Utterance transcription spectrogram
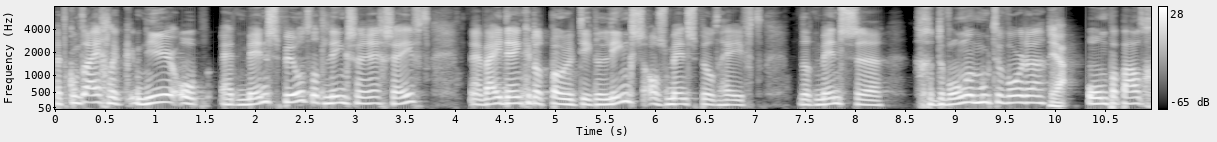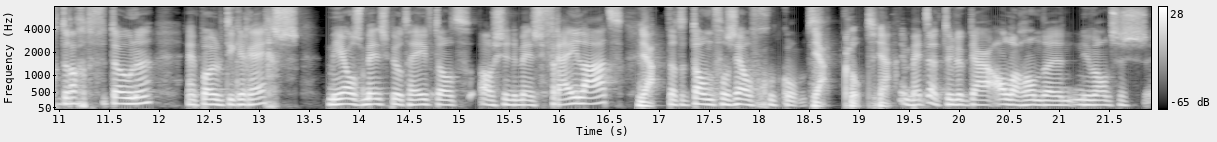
Het komt eigenlijk neer op het mensbeeld wat links en rechts heeft. En wij denken dat politiek links als mensbeeld heeft... dat mensen gedwongen moeten worden Ja, om bepaald gedrag te vertonen. En politiek rechts meer als mensbeeld heeft dat als je de mens vrijlaat, ja, dat het dan vanzelf goed komt. ja, klopt. Ja. Met natuurlijk daar allerhande nuances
